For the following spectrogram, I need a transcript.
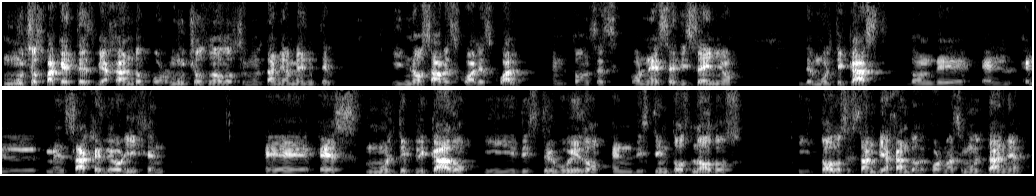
muchos paquetes viajando por muchos nodos simultáneamente y no sabes cuál es cuál. Entonces, con ese diseño de multicast, donde el, mensaje de origen eh, es multiplicado y distribuido en distintos nodos y todos están viajando de forma simultánea,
